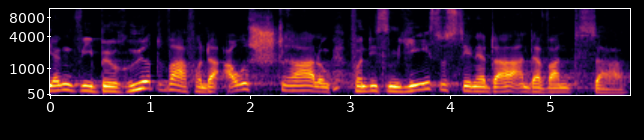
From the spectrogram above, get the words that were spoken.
irgendwie berührt war von der Ausstrahlung von diesem Jesus, den er da an der Wand sah.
